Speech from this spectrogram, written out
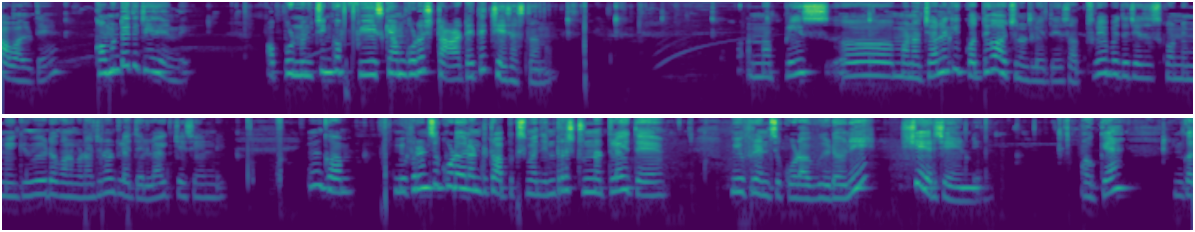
కావాలితే కామెంట్ అయితే చేయండి. అప్పటి నుంచి ఇంకా ఫేస్ క్యామ్ కూడా స్టార్ట్ అయితే చేసేస్తాను. అన్న ప్లీజ్ మన ఛానల్కి కొత్తగా వచ్చినట్లయితే సబ్స్క్రైబ్ అయితే చేసేసుకోండి. మీకు వీడియో కనుక నచ్చినట్లయితే లైక్ చేసేయండి. ఇంకా మీ ఫ్రెండ్స్కి కూడా ఇలాంటి టాపిక్స్ మీద ఇంట్రెస్ట్ ఉన్నట్లయితే మీ ఫ్రెండ్స్ కూడా వీడియోని షేర్ చేయండి. ఓకే? ఇంకా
